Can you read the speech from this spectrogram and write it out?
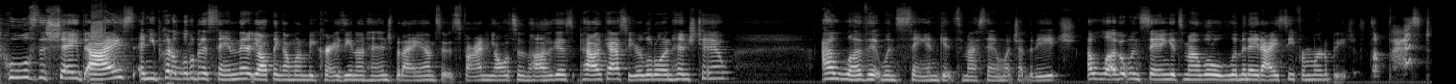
pulls the shaved ice and you put a little bit of sand in there. Y'all think I'm going to be crazy and unhinged, but I am, so it's fine. And y'all listen to the podcast, so you're a little unhinged too. I love it when sand gets in my sandwich at the beach. I love it when sand gets my little lemonade icy from Myrtle Beach. It's the best.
